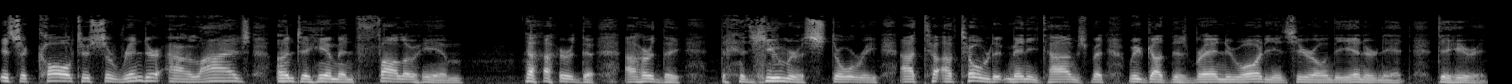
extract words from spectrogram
It's a call to surrender our lives unto Him and follow Him. I heard the I heard the, the humorous story. I t- I've told it many times, but we've got this brand new audience here on the internet to hear it.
